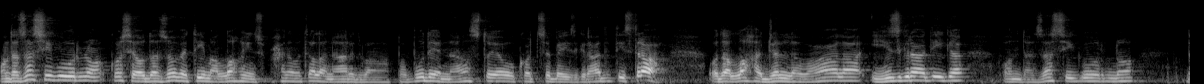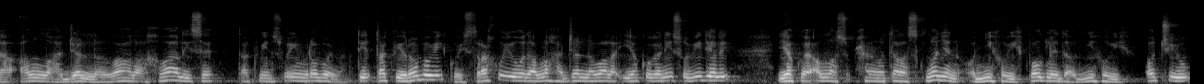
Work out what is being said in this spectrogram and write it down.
onda zasigurno ko se odazove tim Allahovim subhanahu wa ta'ala naredbama pa bude nastojao kod sebe izgraditi strah od Allaha dželle i izgradi ga, onda zasigurno da Allah dželle hvali se takvim svojim robovima. Ti, takvi robovi koji strahuju od Allaha dželle vala iako ga nisu vidjeli, iako je Allah subhanahu wa ta'ala sklonjen od njihovih pogleda, od njihovih očiju,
